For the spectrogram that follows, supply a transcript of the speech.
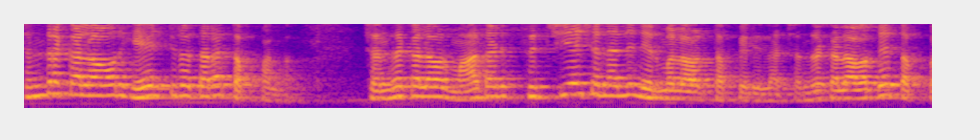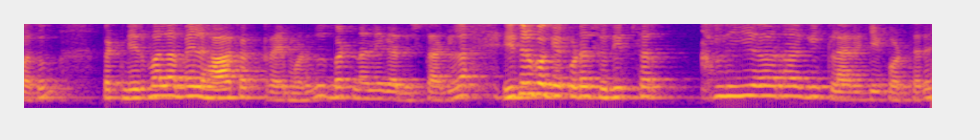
ಚಂದ್ರಕಲಾ ಅವ್ರು ಹೇಳ್ತಿರೋ ತರ ತಪ್ಪಲ್ಲ. ಚಂದ್ರಕಲಾ ಅವ್ರು ಮಾತಾಡಿದ ಸಿಚುಯೇಷನ್ ಅಲ್ಲಿ ನಿರ್ಮಲಾ ಅವ್ರ ತಪ್ಪಿರಲಿಲ್ಲ. ಚಂದ್ರಕಲಾ ಅವ್ರದೇ ತಪ್ಪದು. ಬಟ್ ನಿರ್ಮಲಾ ಮೇಲೆ ಹಾಕಕ್ಕೆ ಟ್ರೈ ಮಾಡುದು. ಬಟ್ ನನಗೆ ಅದು ಇಷ್ಟ ಆಗಲಿಲ್ಲ. ಇದ್ರ ಬಗ್ಗೆ ಕೂಡ ಸುದೀಪ್ ಸರ್ ಕ್ಲಿಯರ್ ಆಗಿ ಕ್ಲಾರಿಟಿ ಕೊಡ್ತಾರೆ.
